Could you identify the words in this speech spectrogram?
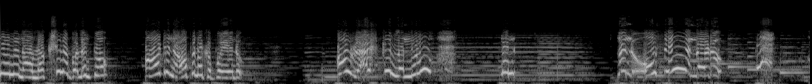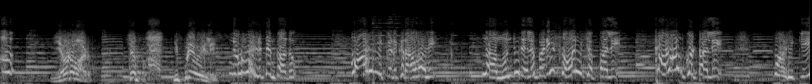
నేను నా లక్షల బలంతో ఆటను ఆపలేకపోయాను. ఆ రాస్కల్ నన్ను నన్ను- నన్ను ఓసే అన్నాడు. ఎవడవాడు చెప్పు ఇప్పుడే వెళ్ళి. నువ్వు వెళ్ళటం కాదు. వాడు ఇక్కడికి రావాలి. నా ముందు నిలబడి సారీ చెప్పాలి. కళం కొట్టాలి. వాడికి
